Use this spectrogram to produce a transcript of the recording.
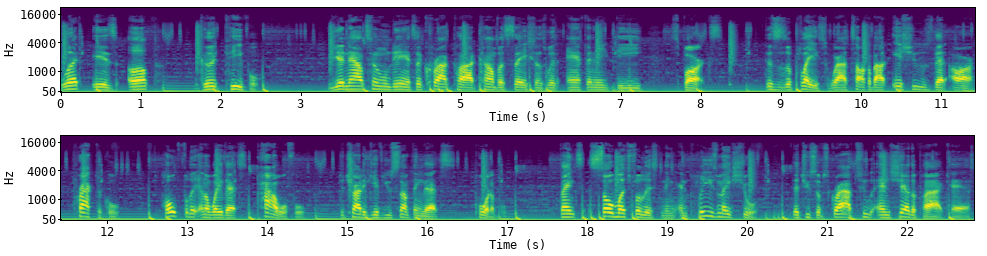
What is up, good people? You're now tuned in to Crockpot Conversations with Anthony D. Sparks. This is a place where I talk about issues that are practical, hopefully in a way that's powerful, to try to give you something that's portable. Thanks so much for listening, and please make sure that you subscribe to and share the podcast,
